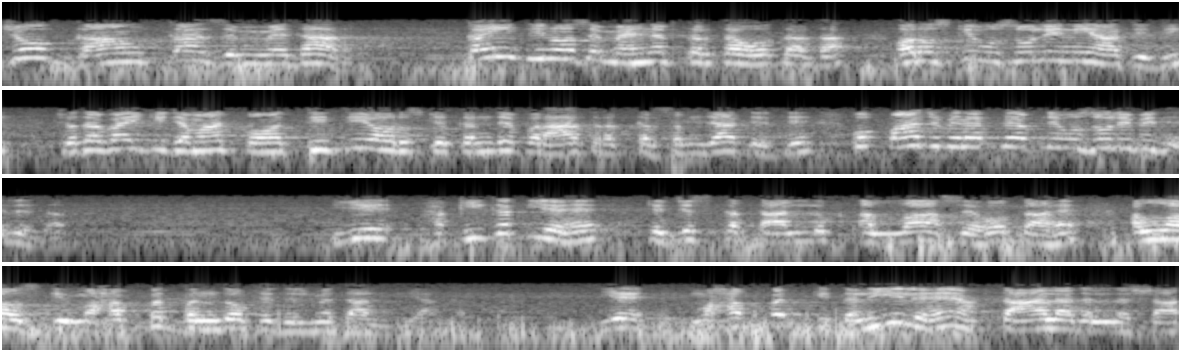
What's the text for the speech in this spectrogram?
جو گاؤں کا ذمہ دار کئی دنوں سے محنت کرتا ہوتا تھا اور اس کی وصولی نہیں آتی تھی، چوتھا بھائی کی جماعت پہنچتی تھی اور اس کے کندھے پر ہاتھ رکھ کر سمجھاتے تھے، وہ پانچ منٹ میں اپنی وصولی بھی دے دیتا تھا۔ یہ حقیقت یہ ہے کہ جس کا تعلق اللہ سے ہوتا ہے، اللہ اس کی محبت بندوں کے دل میں ڈال دیا۔ کرتا یہ محبت کی دلیل ہے تعالی دل شاہ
